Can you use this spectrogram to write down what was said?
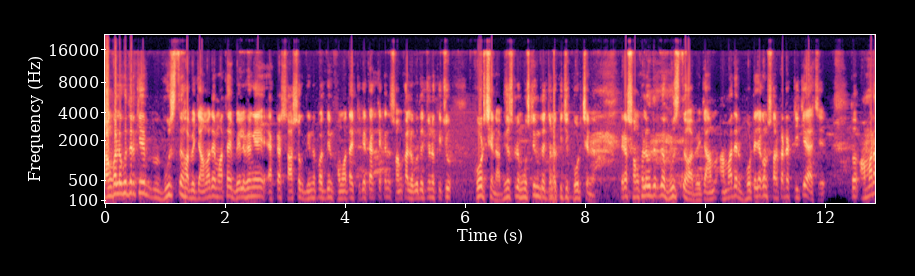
সংখ্যালঘুদেরকে বুঝতে হবে যে আমাদের মাথায় বেল ভেঙে একটা শাসক দিনের পর দিন ক্ষমতায় টিকে থাকছে, কিন্তু সংখ্যালঘুদের জন্য কিছু করছে না, বিশেষ করে মুসলিমদের জন্য কিছু করছে না। এটা সংখ্যালঘুদেরকে বুঝতে হবে যে আমাদের ভোটে যখন সরকারটা টিকে আছে, তো আমরা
